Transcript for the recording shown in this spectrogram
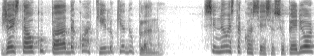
já está ocupada com aquilo que é do plano. Senão, esta consciência superior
